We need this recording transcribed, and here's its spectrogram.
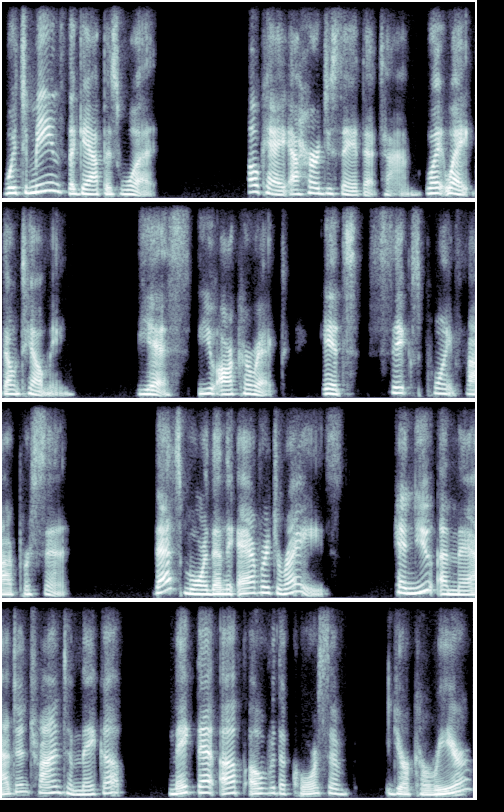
which means the gap is what? Okay, I heard you say at that time. Wait, wait, don't tell me. Yes, you are correct. It's 6.5%. That's more than the average raise. Can you imagine trying to make up make that up over the course of your career?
